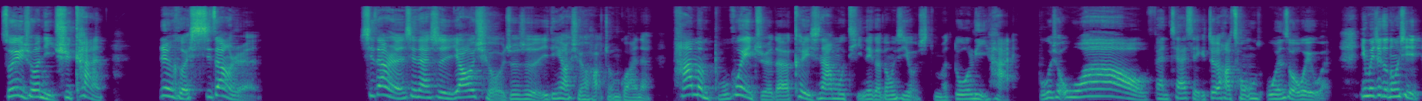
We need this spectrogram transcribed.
所以说你去看任何西藏人。西藏人现在是要求，就是一定要学好中观的。他们不会觉得克里希那穆提那个东西有什么多厉害，不会说哇哦，fantastic，就是他从闻所未闻，因为这个东西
